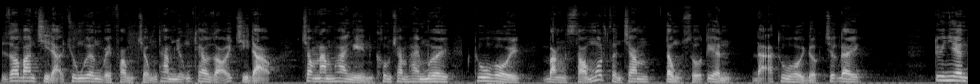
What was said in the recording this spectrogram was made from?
do Ban chỉ đạo Trung ương về phòng chống tham nhũng theo dõi chỉ đạo trong năm 2020 thu hồi bằng 61% tổng số tiền đã thu hồi được trước đây. Tuy nhiên,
